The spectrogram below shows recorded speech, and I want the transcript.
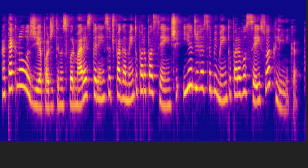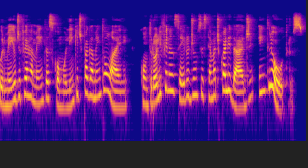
A tecnologia pode transformar a experiência de pagamento para o paciente e a de recebimento para você e sua clínica, por meio de ferramentas como link de pagamento online, controle financeiro de um sistema de qualidade, entre outros.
